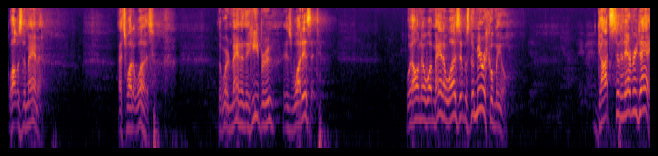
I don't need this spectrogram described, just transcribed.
What was the manna? That's what it was. The word manna in the Hebrew is what is it? We all know what manna was. It was the miracle meal. God sent it every day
